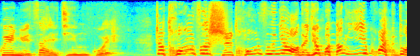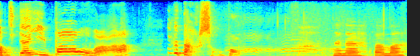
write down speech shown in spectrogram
闺女再金贵，这童子屎、童子尿的也不能一块多钱一包吧？啊，你个大烧包。奶奶、爸妈，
